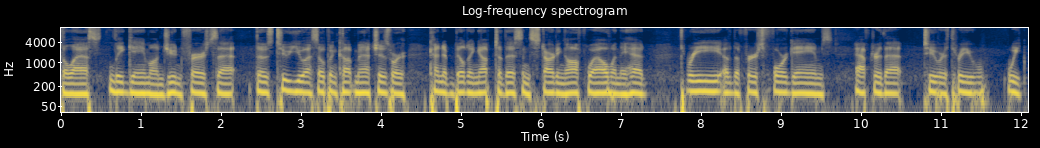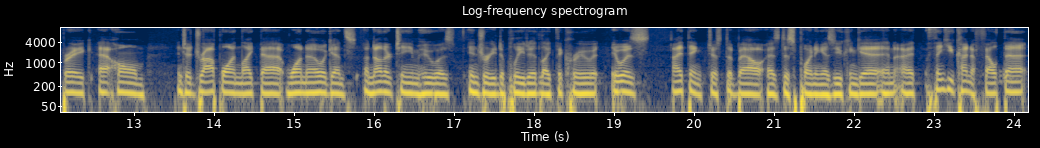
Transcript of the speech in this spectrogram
the last league game on June 1st that those two U.S. Open Cup matches were kind of building up to this and starting off well when they had three of the first four games after that two or three week break at home. And to drop one like that, 1 0 against another team who was injury depleted like the crew, it, it was, I think, just about as disappointing as you can get. And I think you kind of felt that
